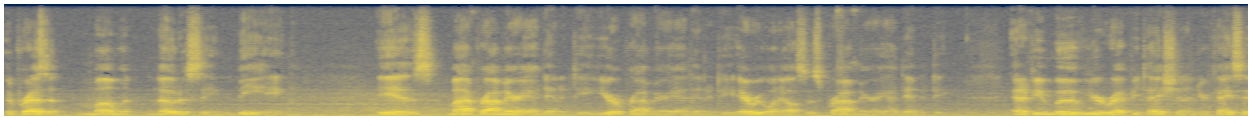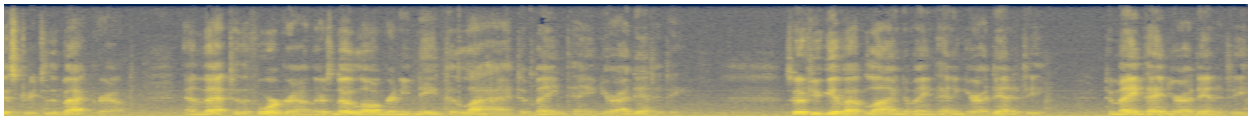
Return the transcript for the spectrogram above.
the present moment noticing being is my primary identity, your primary identity, everyone else's primary identity. And if you move your reputation and your case history to the background and that to the foreground, there's no longer any need to lie to maintain your identity. So if you give up lying to maintaining your identity, to maintain your identity,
